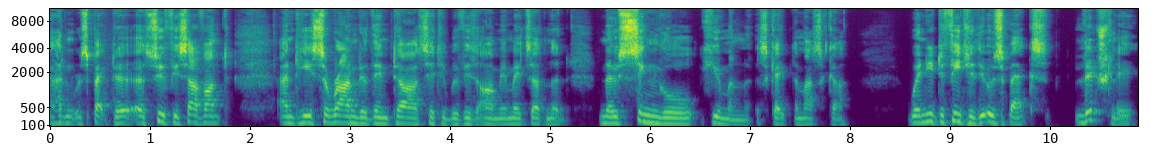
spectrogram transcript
hadn't respected a, a Sufi savant, and he surrounded the entire city with his army and made certain that no single human escaped the massacre. When he defeated the Uzbeks, literally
